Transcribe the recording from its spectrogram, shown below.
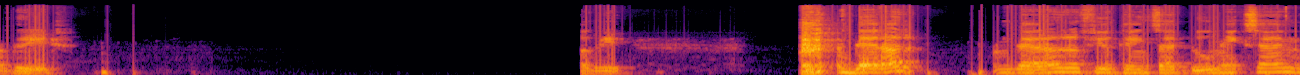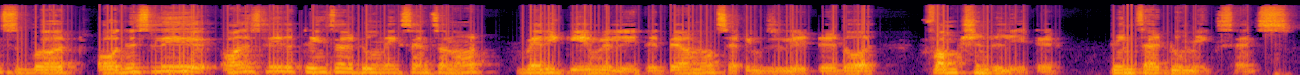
Agreed. Agreed. there are there are a few things that do make sense, but honestly, honestly, the things that do make sense are not very game related. They are more settings related or function related. Things that do make sense.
